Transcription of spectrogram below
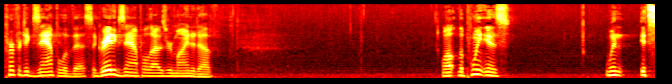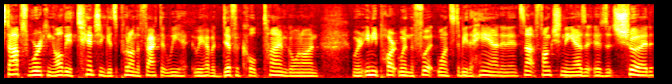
Perfect example of this. A great example that I was reminded of. Well, the point is when it stops working, all the attention gets put on the fact that we, we have a difficult time going on when any part when the foot wants to be the hand and it's not functioning as it, as it should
